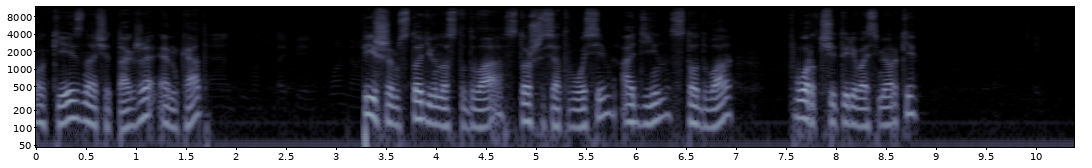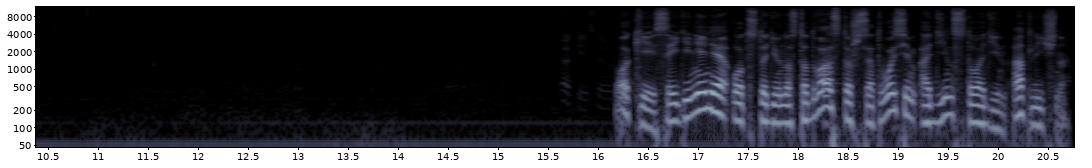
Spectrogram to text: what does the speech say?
Окей, значит также NCAT. Пишем 192, 168, 1, 102, порт 4 восьмерки. Окей, соединение от 192, 168, 1, 101. Отлично.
